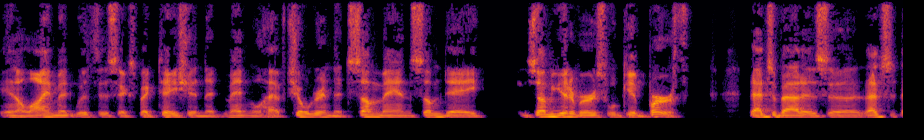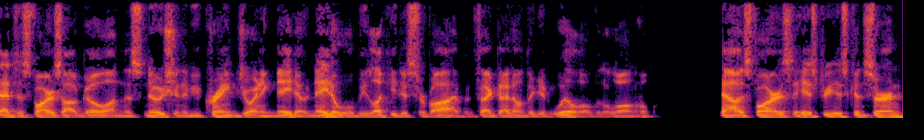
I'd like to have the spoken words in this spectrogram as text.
in alignment with this expectation that men will have children, that some man someday in some universe will give birth. That's about as uh, that's that's as far as I'll go on this notion of Ukraine joining NATO. NATO will be lucky to survive. In fact, I don't think it will over the long haul. Now, as far as the history is concerned,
